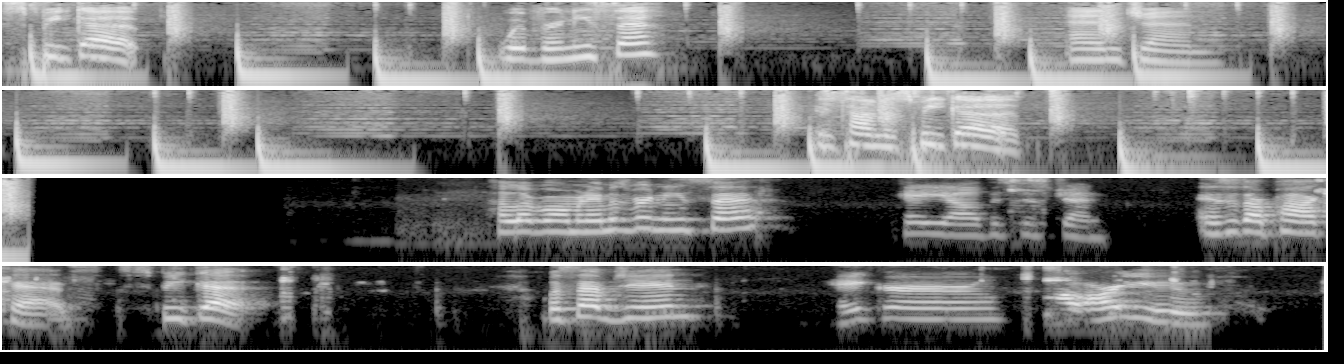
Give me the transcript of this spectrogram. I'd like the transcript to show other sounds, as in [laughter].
Speak Up with Vernisa and Jen. It's time to speak up. Hello, everyone. My name is Vernisa. Hey, y'all. This is Jen. And this is our podcast, Speak Up. What's up, Jen? Hey, girl. How are you?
